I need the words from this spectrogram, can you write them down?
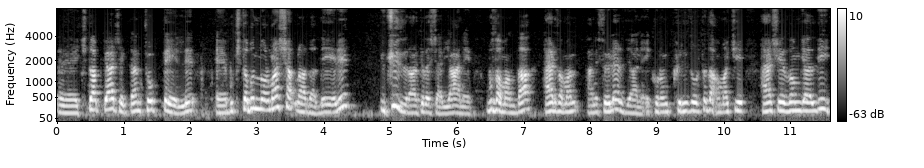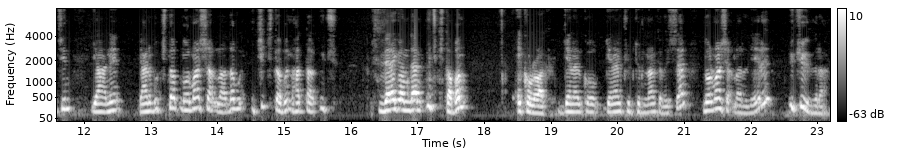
E, kitap gerçekten çok değerli. E, bu kitabın normal şartlarda değeri 200 lira arkadaşlar. Yani bu zamanda her zaman hani söyleriz yani ekonomik kriz ortada ama ki her şey zam geldiği için yani yani bu kitap normal şartlarda bu iki kitabın hatta 3 sizlere gönderen 3 kitabın ek olarak genel genel kültürün arkadaşlar normal şartlarda değeri 200 lira.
